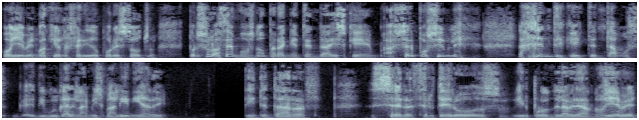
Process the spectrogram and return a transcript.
Oye, vengo aquí referido por esto otro. Por eso lo hacemos, ¿no? Para que entendáis que, a ser posible, la gente que intentamos eh, divulgar en la misma línea de, de intentar ser certeros, ir por donde la verdad nos lleve,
